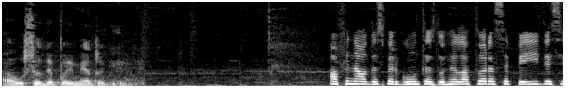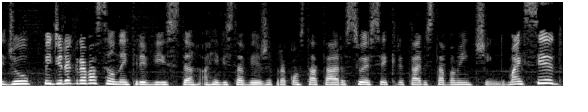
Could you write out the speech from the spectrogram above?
o seu depoimento aqui. Ao final das perguntas do relator, a CPI decidiu pedir a gravação da entrevista à revista Veja para constatar se o ex-secretário estava mentindo. Mais cedo,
